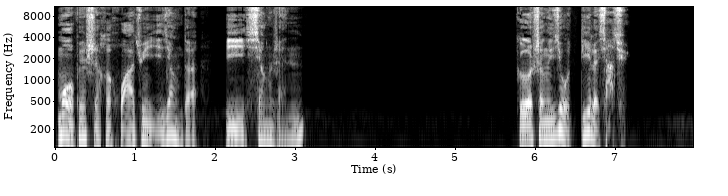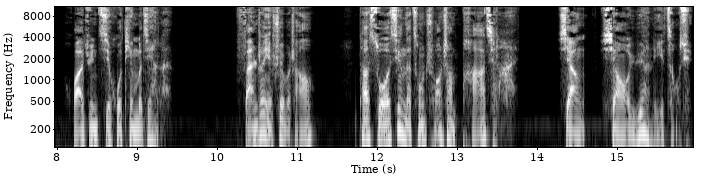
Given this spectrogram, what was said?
莫非是和华军一样的异乡人？歌声又低了下去，华军几乎听不见了。反正也睡不着，他索性的从床上爬起来，向小院里走去。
